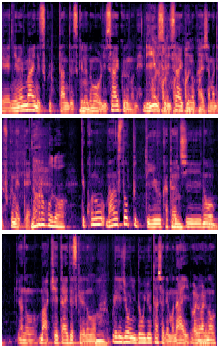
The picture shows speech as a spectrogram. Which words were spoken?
うん、えー、2年前に作ったんですけれども、リサイクルのねリユースリサイクルの会社まで含めて、なるほど。でこのワンストップっていう形の、あのまあ、携帯ですけれども、うん、これ非常に同業他社でもない我々の、うん、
